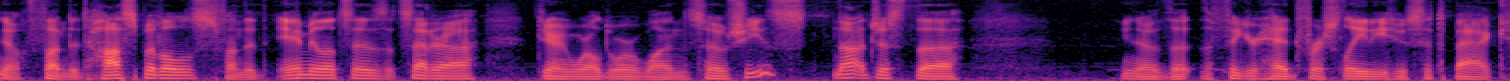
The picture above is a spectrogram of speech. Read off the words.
know funded hospitals, funded ambulances, etc during World War One. So she's not just the, you know, the the figurehead first lady who sits back.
